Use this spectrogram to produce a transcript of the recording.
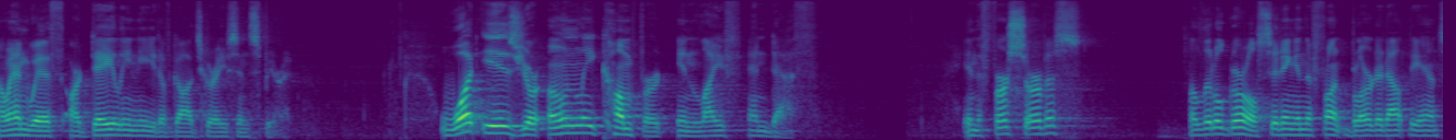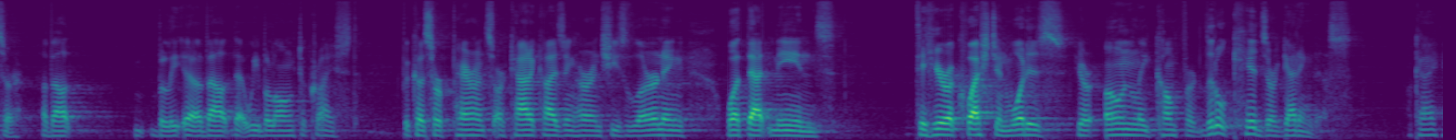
I'll end with our daily need of God's grace and Spirit. What is your only comfort in life and death? In the first service, a little girl sitting in the front blurted out the answer about, about that we belong to Christ because her parents are catechizing her and she's learning what that means to hear a question what is your only comfort? Little kids are getting this, okay?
